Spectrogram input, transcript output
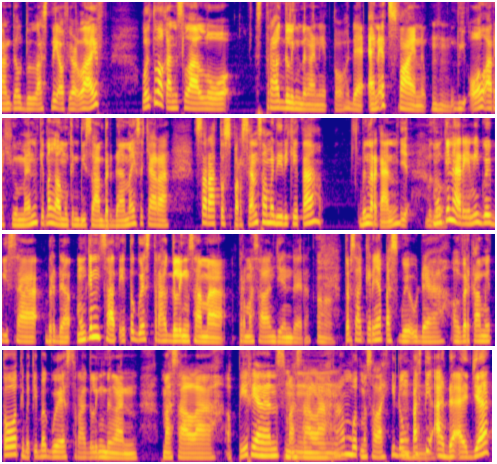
until the last day of your life, lo itu akan selalu struggling dengan itu. And it's fine. We all are human. Kita nggak mungkin bisa berdamai secara 100% sama diri kita. Bener kan? Iya, betul. Mungkin hari ini gue bisa berda mungkin saat itu gue struggling sama permasalahan gender. Aha. Terus akhirnya pas gue udah overcome itu tiba-tiba gue struggling dengan masalah appearance, masalah rambut, masalah hidung. Pasti ada aja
